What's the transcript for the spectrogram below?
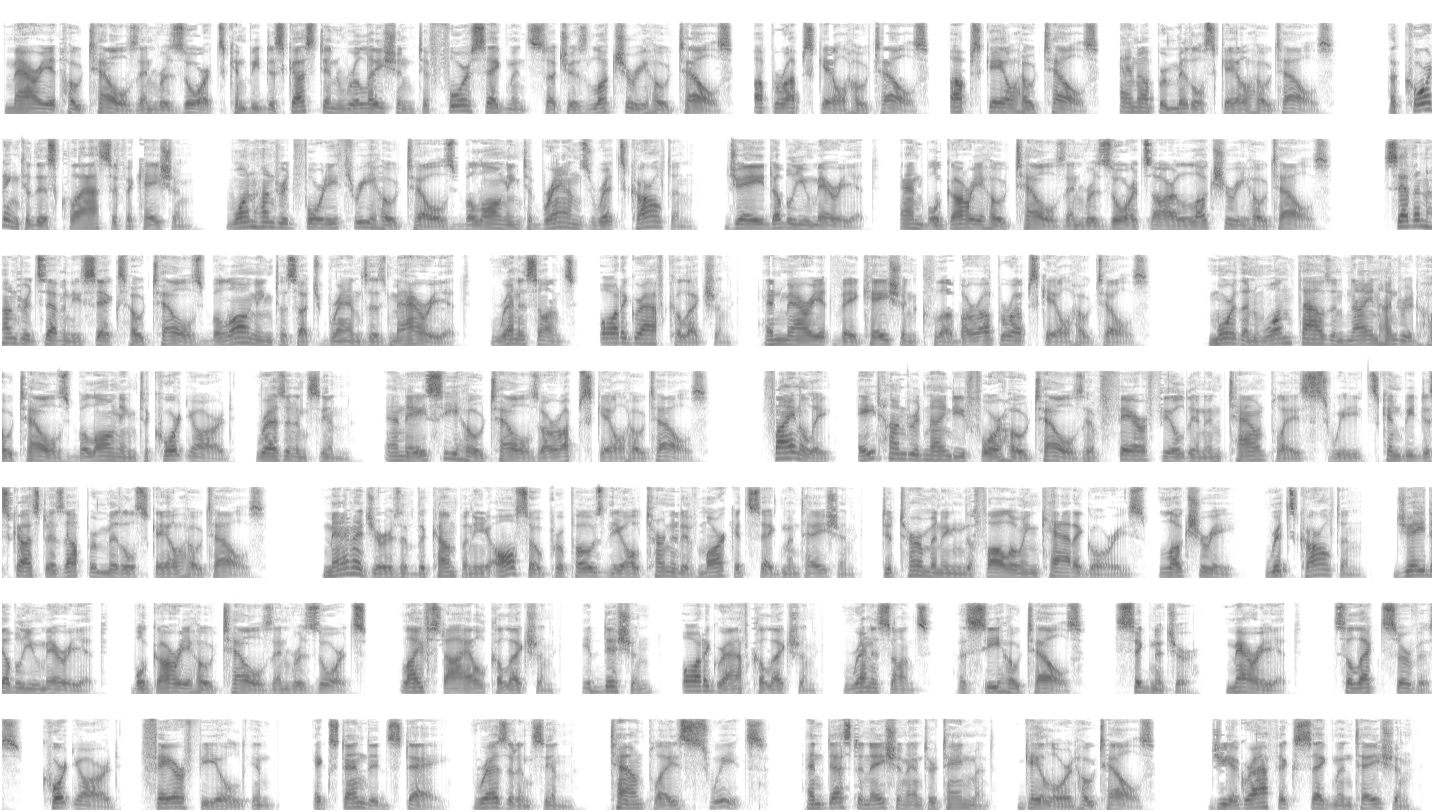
Marriott hotels and resorts can be discussed in relation to four segments such as luxury hotels, upper upscale hotels, upscale hotels, and upper middle scale hotels. According to this classification, 143 hotels belonging to brands Ritz-Carlton, JW Marriott, and Bulgari Hotels and Resorts are luxury hotels. 776 hotels belonging to such brands as Marriott, Renaissance, Autograph Collection, and Marriott Vacation Club are upper upscale hotels. More than 1,900 hotels belonging to Courtyard, Residence Inn, and AC hotels are upscale hotels. Finally, 894 hotels of Fairfield Inn and TownePlace Suites can be discussed as upper middle scale hotels. Managers of the company also proposed the alternative market segmentation, determining the following categories luxury, Ritz-Carlton, JW Marriott, Bulgari Hotels and Resorts, Lifestyle Collection, Edition, Autograph Collection, Renaissance, AC Hotels, Signature, Marriott, Select Service, Courtyard, Fairfield Inn, Extended Stay, Residence Inn, TownePlace Suites, and Destination Entertainment, Gaylord Hotels. Geographic segmentation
